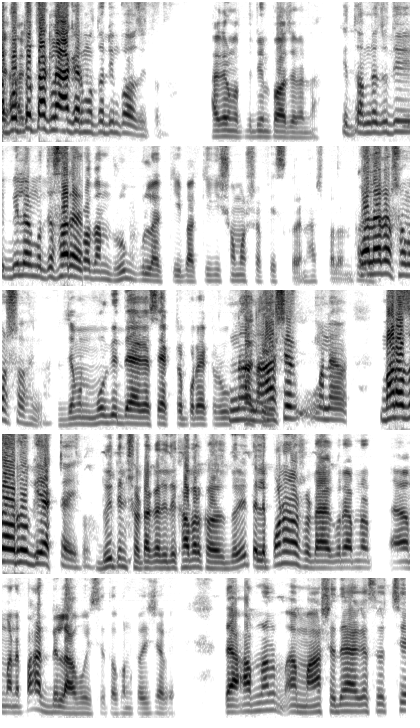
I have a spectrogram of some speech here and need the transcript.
আবদ্ধ থাকলে আগের মতো ডিম পাওয়া যেত না। আগের মতো ডিম পাওয়া যাবে না। কিন্তু আপনি যদি বিলের মধ্যে প্রধান রোগগুলা কি বা কি কি সমস্যা ফেস করেন হাঁস পালন কলেরা সমস্যা হয় না। যেমন মুরগির দেখা গেছে একটার পরে একটা রোগ না না হাঁসের মানে মারা যাওয়ার রোগী একটাই। দুই তিনশো টাকা যদি খাবার খরচ ধরি তাহলে পনেরোশো টাকা করে আপনার মানে পার ডে লাভ হয়েছে তখনকার হিসাবে। তা আপনার মাসে দেখা গেছে হচ্ছে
